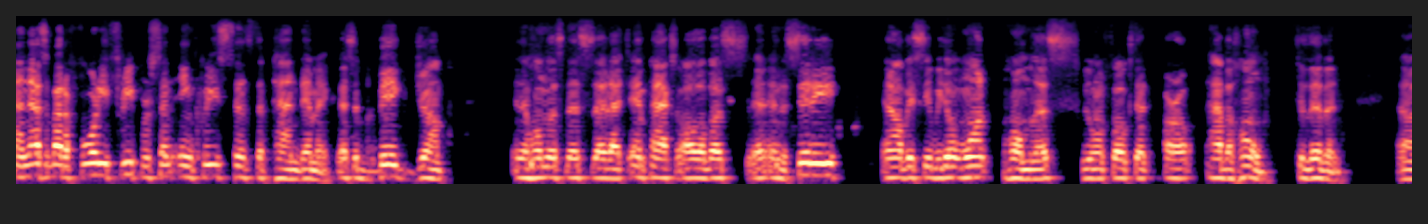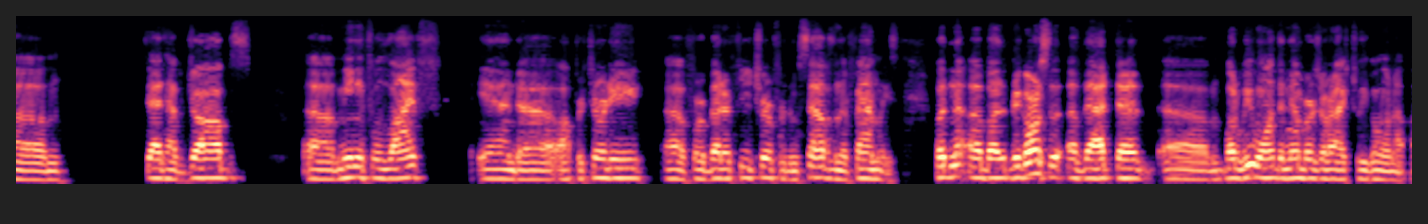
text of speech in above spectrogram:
And that's about a 43% increase since the pandemic. That's a big jump in the homelessness that impacts all of us in the city. And obviously, we don't want homeless. We want folks that are have a home to live in, um, that have jobs, uh, meaningful life and uh, opportunity uh, for a better future for themselves and their families. But, uh, but regardless of that, um, what we want, the numbers are actually going up.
